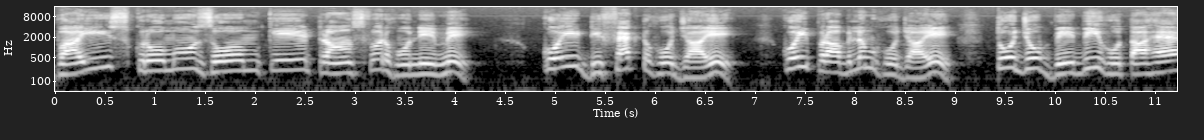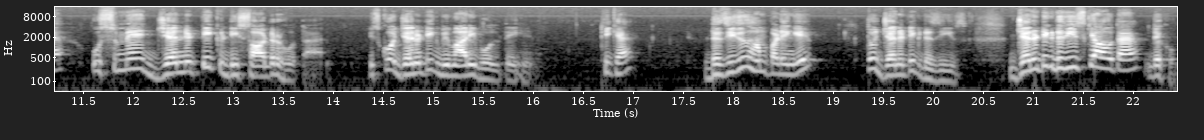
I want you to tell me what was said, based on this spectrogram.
22 क्रोमोजोम के ट्रांसफ़र होने में कोई डिफेक्ट हो जाए, कोई प्रॉब्लम हो जाए तो जो बेबी होता है, उसमें जेनेटिक डिसऑर्डर होता है। इसको जेनेटिक बीमारी बोलते हैं। ठीक है? डिजीजेस हम पढ़ेंगे तो जेनेटिक डिज़ीज़। जेनेटिक डिज़ीज़ क्या होता है? देखो,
